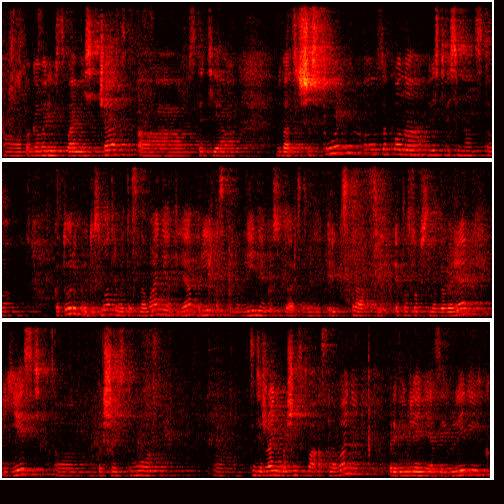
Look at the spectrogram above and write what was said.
А, поговорим с вами сейчас о статьях 26 э, закона 218, который предусматривает основания для приостановления государственной регистрации. Это, собственно говоря, и есть э, большинство, э, содержание большинства оснований предъявления заявлений к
